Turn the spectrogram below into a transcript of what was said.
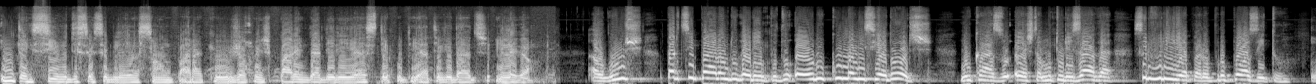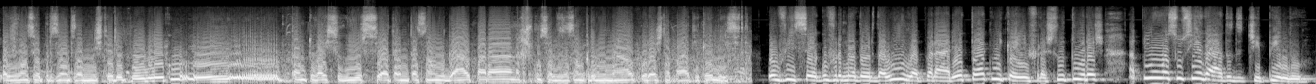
intensivo de sensibilização para que os jovens parem de aderir a esse tipo de atividade ilegal. Alguns participaram do garimpo de ouro como aliciadores. No caso, esta motorizada serviria para o propósito. Eles vão ser presentes ao Ministério Público e, portanto, vai seguir-se a tramitação legal para a responsabilização criminal por esta prática ilícita. O vice-governador da Huila para a área técnica e infraestruturas apelou à sociedade de Chipindo.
